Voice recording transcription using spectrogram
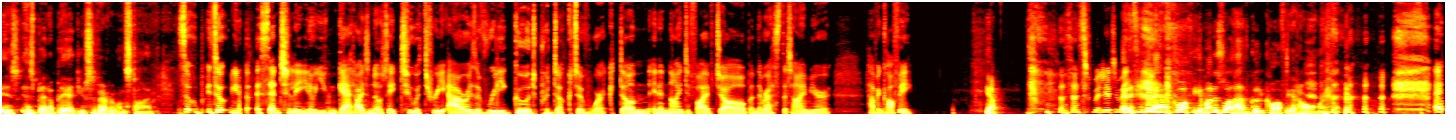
is has been a bad use of everyone's time. So, so you know, essentially, you know, you can get I don't know, say two or three hours of really good, productive work done in a nine to five job, and the rest of the time you're having coffee. Yeah. That's familiar to me. And if you're going to have coffee, you might as well have good coffee at home. uh,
